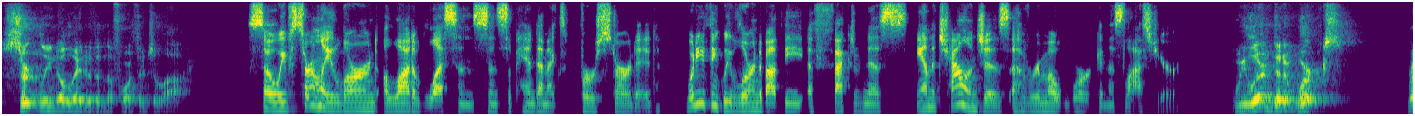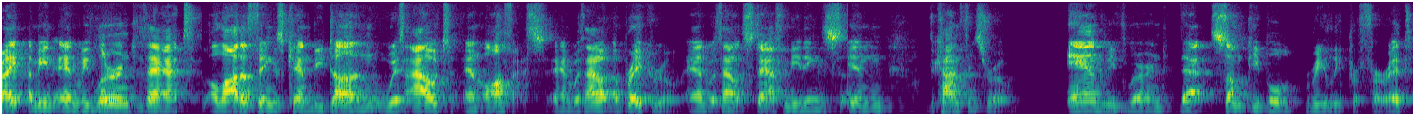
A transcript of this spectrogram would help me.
certainly no later than the 4th of July. So we've certainly learned a lot of lessons since the pandemic first started. What do you think we've learned about the effectiveness and the challenges of remote work in this last year? We learned that it works, right? I mean, and we learned that a lot of things can be done without an office and without a break room and without staff meetings in the conference room. And we've learned that some people really prefer it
